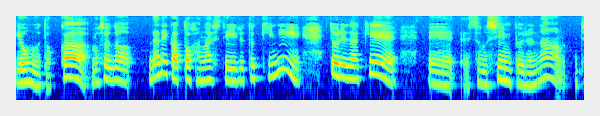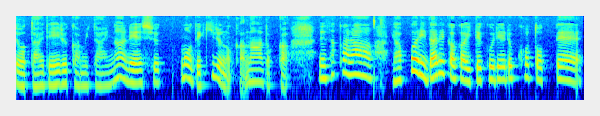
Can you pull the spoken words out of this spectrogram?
読むとか、まあ、その誰かと話している時にどれだけ、えー、そのシンプルな状態でいるかみたいな練習もできるのかなとか。でだからやっぱり誰かがいてくれることって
